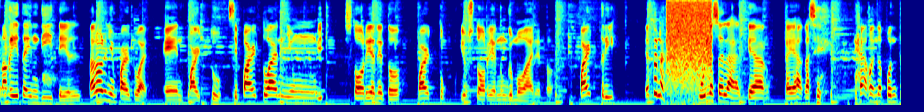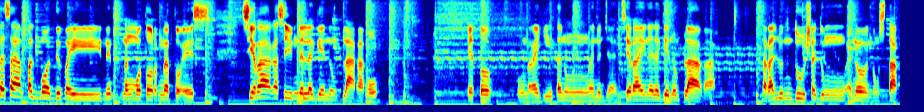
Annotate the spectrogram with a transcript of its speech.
makita in detail, panoorin yung part 1 and part 2. Si part 1 yung storya nito, part 2 yung storya nung gumawa nito. Part 3, ito na. Una sa lahat, kaya, kaya kasi, kaya ako napunta sa pag-modify ng motor na to is, sira kasi yung nalagyan ng plaka ko. Ito, kung nakikita nung ano dyan, sira yung nalagyan ng plaka, nakalundo siya dung ano nung stock.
